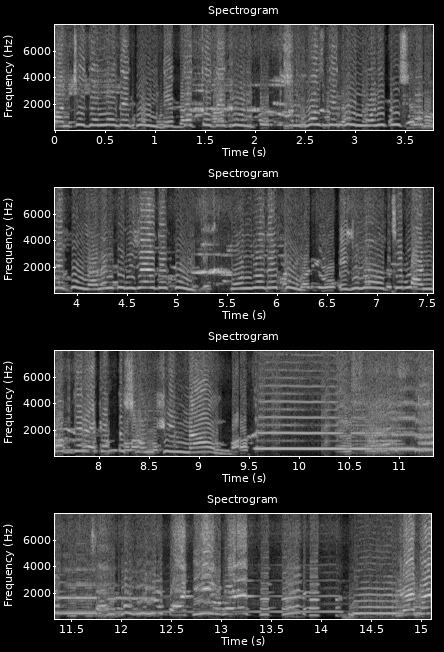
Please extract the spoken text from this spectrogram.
পাঞ্চজন্য দেখুন, দেবদত্ত দেখুন সুঘোষ দেখুন মণিপুষ্পক দেখুন অনন্ত বিজয় দেখুন দেখুন এগুলো হচ্ছে পাণ্ডবদের এক একটা শঙ্খের নাম। শঙ্খগুলো বাজিয়ে ওনারা রাধা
